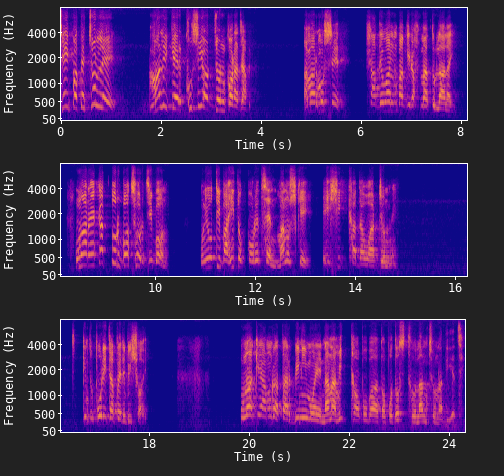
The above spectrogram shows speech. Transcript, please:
যেই পথে চললে মালিকের খুশি অর্জন করা যাবে। আমার মোর্শেদ সাদেওয়ান বাগি রহমাতুল্লাহ আলাই, উনার একাত্তর বছর জীবন উনি অতিবাহিত করেছেন মানুষকে এই শিক্ষা দেওয়ার জন্য। কিন্তু পরিতাপের বিষয়, উনাকে আমরা তার বিনিময়ে নানা মিথ্যা অপবাদ, অপদস্থ লাঞ্ছনা দিয়েছি।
